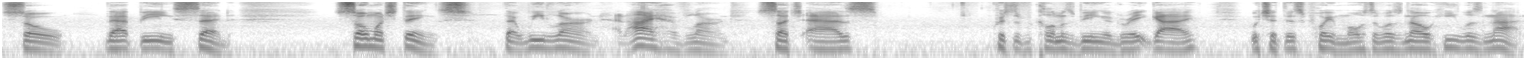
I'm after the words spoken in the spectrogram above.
So that being said, so much things that we learn, and I have learned, such as Christopher Columbus being a great guy, which at this point most of us know he was not.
